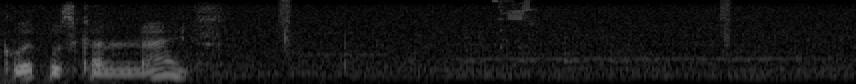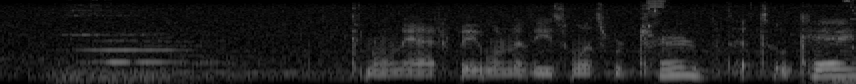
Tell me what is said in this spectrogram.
Quick was kind of nice. Can only activate one of these once per turn, but that's okay.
